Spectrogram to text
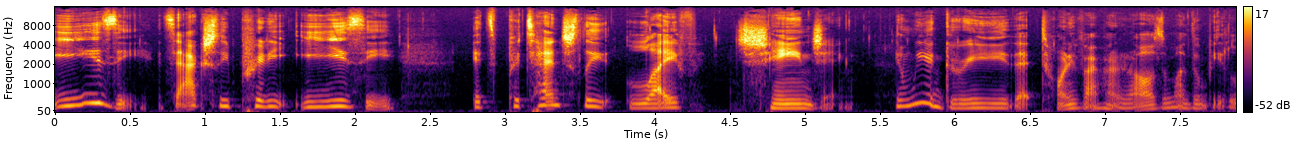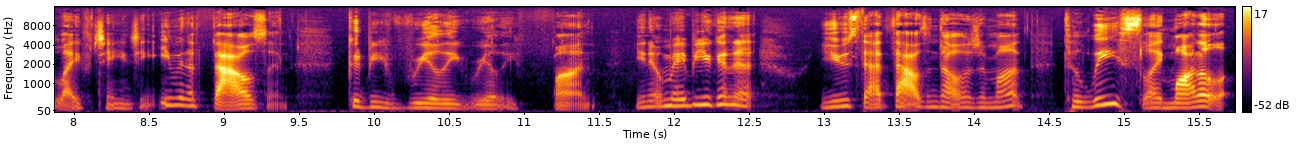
easy. It's actually pretty easy. It's potentially life changing. Can we agree that $2,500 a month would be life changing? Even a thousand could be really, really fun. You know, maybe you're going to use that $1,000 a month to lease like Model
